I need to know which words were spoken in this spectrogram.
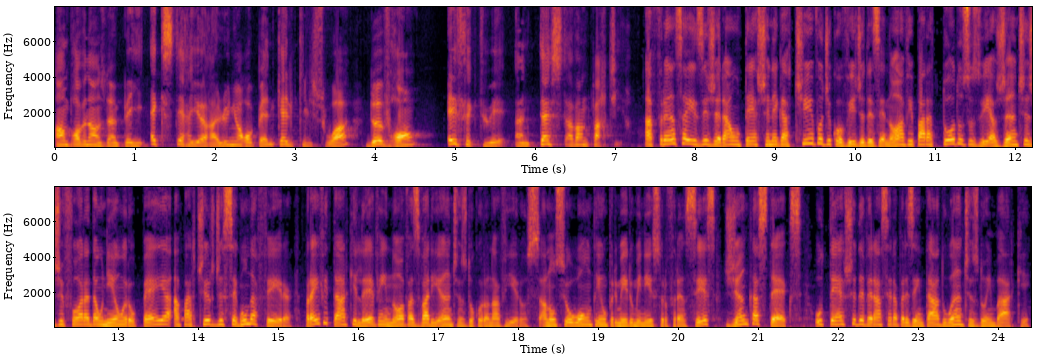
en provenance d'un pays extérieur à l'Union européenne, quel qu'il soit, devront effectuer un test avant de partir. A França exigirá um teste negativo de Covid-19 para todos os viajantes de fora da União Europeia a partir de segunda-feira, para evitar que levem novas variantes do coronavírus, anunciou ontem o primeiro-ministro francês Jean Castex. O teste deverá ser apresentado antes do embarque.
